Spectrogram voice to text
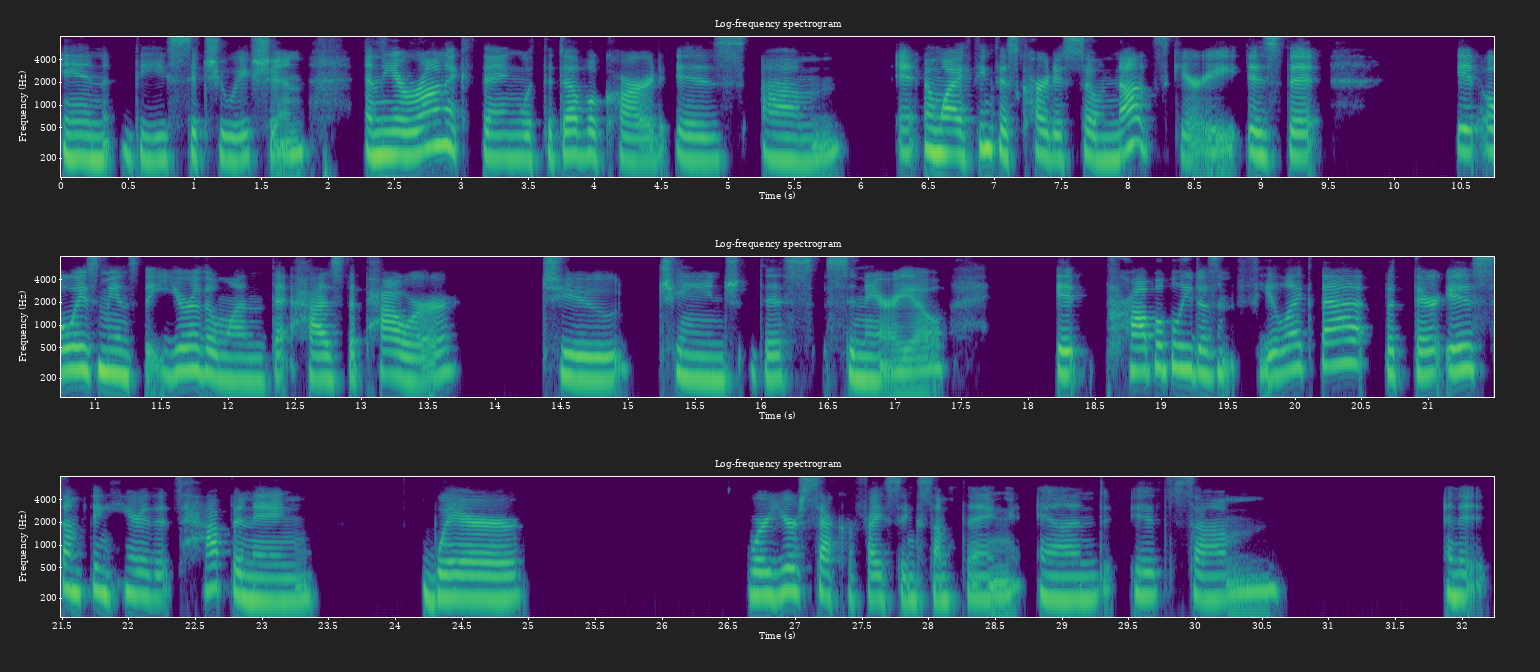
in the situation. And the ironic thing with the devil card is, um, and why I think this card is so not scary is that it always means that you're the one that has the power to change this scenario. It probably doesn't feel like that, but there is something here that's happening where where you're sacrificing something and it's um and it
